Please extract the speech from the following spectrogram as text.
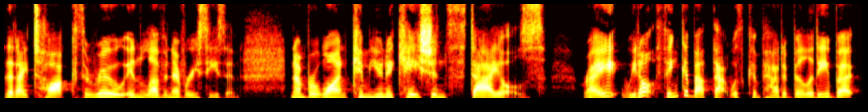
that I talk through in Love in Every Season. Number one, communication styles, right? We don't think about that with compatibility, but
